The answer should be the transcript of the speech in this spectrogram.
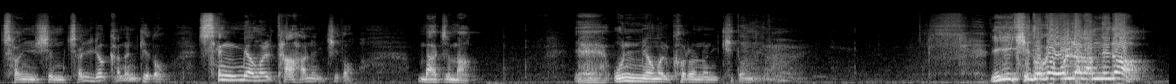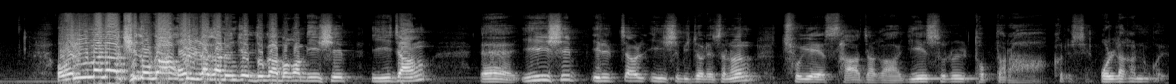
전심 전력하는 기도, 생명을 다하는 기도, 마지막 예, 운명을 걸어놓은 기도입니다. 이 기도가 올라갑니다. 얼마나 기도가 올라가는지 누가복음 22장 21절 22절에서는 주의 사자가 예수를 돕더라 그랬어요. 올라가는 거예요.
